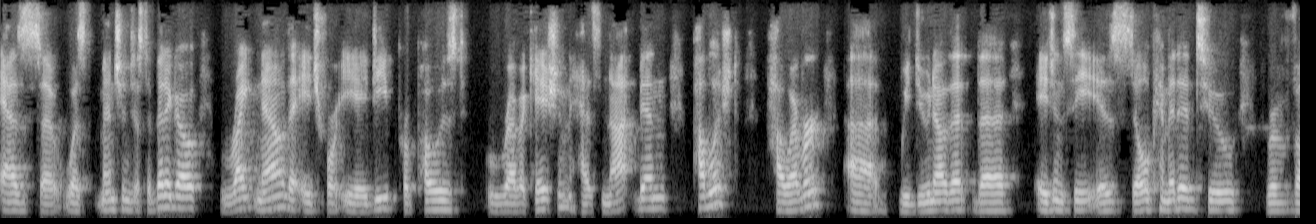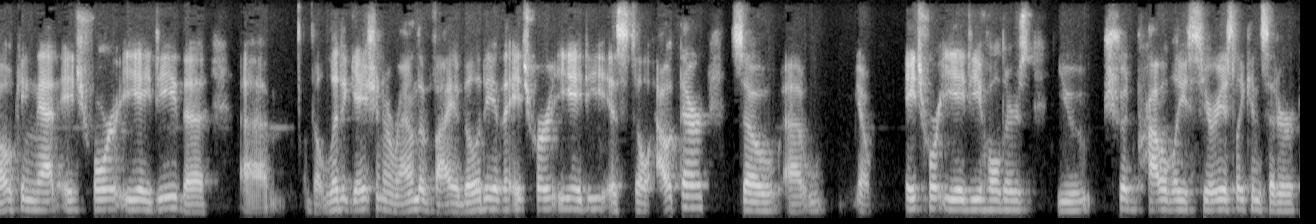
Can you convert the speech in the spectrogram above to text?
as uh, was mentioned just a bit ago, right now the H4EAD proposed revocation has not been published. However, uh, we do know that the agency is still committed to revoking that H4 EAD. The um, the litigation around the viability of the H4 EAD is still out there. So, uh, you know, H4 EAD holders, you should probably seriously consider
